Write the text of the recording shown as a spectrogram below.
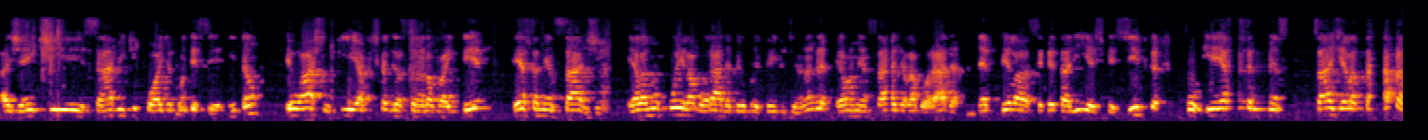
a gente sabe que pode acontecer. Então, eu acho que a fiscalização ela vai ter essa mensagem. Ela não foi elaborada pelo prefeito de Angra, é uma mensagem elaborada né, pela secretaria específica, porque essa mensagem mensagem ela está para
